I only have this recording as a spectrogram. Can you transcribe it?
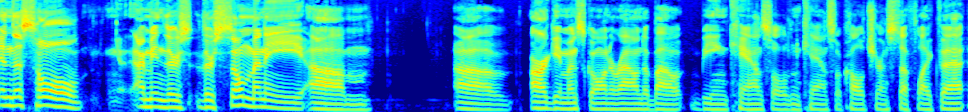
in this whole, I mean, there's there's so many um, uh, arguments going around about being canceled and cancel culture and stuff like that.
